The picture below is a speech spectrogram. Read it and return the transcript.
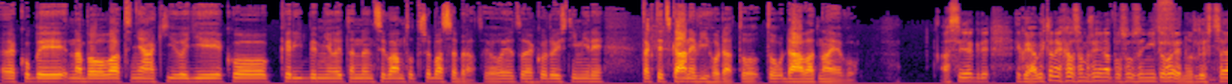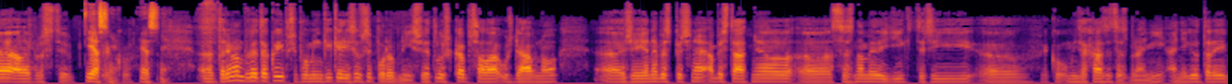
e, jakoby nabalovat nějaký lidi, jako, který by měli tendenci vám to třeba sebrat. Jo? Je to jako do jisté míry taktická nevýhoda to, to dávat najevo. Asi jak kdy. Jako já bych to nechal samozřejmě na posouzení toho jednotlivce, ale prostě... Jasně, jako. jasně. Eh, tady mám dvě takové připomínky, které jsou si podobné. Světluška psala už dávno, eh, že je nebezpečné, aby stát měl eh, seznamy lidí, kteří jako umí zacházet se zbraní a někdo tady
